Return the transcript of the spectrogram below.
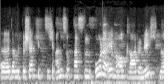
äh, damit beschäftigt, sich anzupassen oder eben auch gerade nicht. Ne?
